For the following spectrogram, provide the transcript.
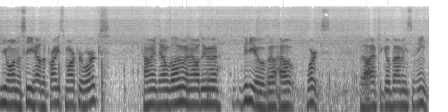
You want to see how the price marker works, comment down below and I'll do a video about how it works. But I'll have to go buy me some ink.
